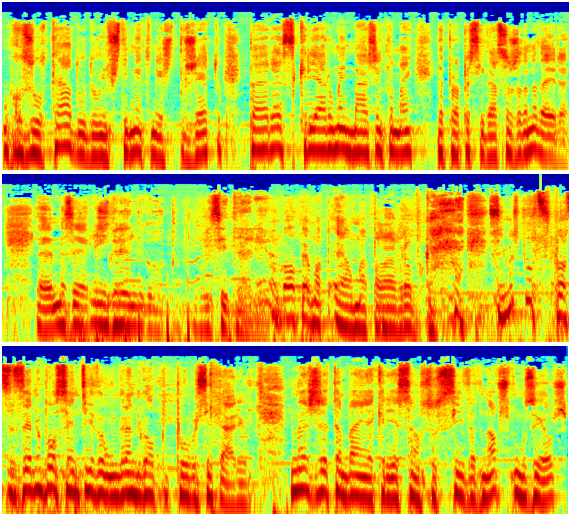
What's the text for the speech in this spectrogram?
o resultado do investimento neste projeto para se criar uma imagem também da própria cidade de São João da Madeira. Eh, mas é um grande golpe publicitário. Um golpe é uma, é uma palavra um bocado. Sim, mas pode-se dizer no bom sentido um grande golpe publicitário. Mas uh, também a criação sucessiva de novos museus,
